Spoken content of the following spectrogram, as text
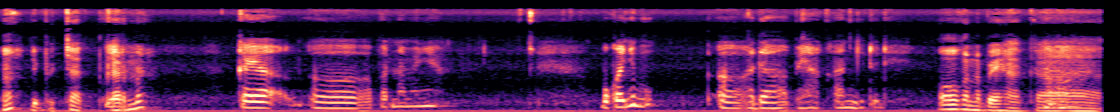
Hah? Dipecat? Iya. karena? Kayak eh, apa namanya? Pokoknya bu- eh, ada PHK gitu deh. Oh kena PHK Heeh.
